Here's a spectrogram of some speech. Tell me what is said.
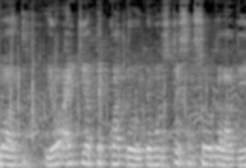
धन्यवाद यो आइटिएफ तेक्वान्डो डेमोन्स्ट्रेसन सोका लागि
